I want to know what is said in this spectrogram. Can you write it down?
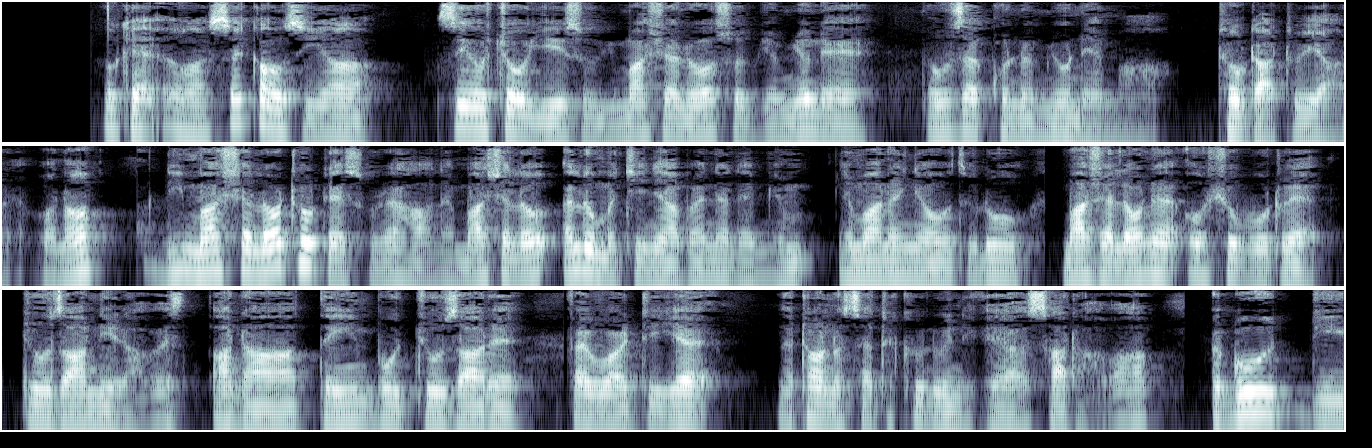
။ဟုတ်ကဲ့ဟိုစစ်ကောင်စီကစစ်အုပ်ချုပ်ရေးဆိုပြီး martial law ဆိုပြီးမြို့နယ်38မြို့နယ်မှာ ထုတ်တာတွေ့ရတယ်ပေါ့နော်ဒီ martial law ထုတ်တယ်ဆိုတဲ့ဟာလဲ martial law အဲ့လိုမကြီးညာဘဲနဲ့လည်းမြန်မာနိုင်ငံကိုသူတို့ martial law နဲ့အုပ်ချုပ်ဖို့အတွက်စ조사နေတာပဲအာဏာသိမ်းဖို့စ조사တဲ့ February 1ရက်2021ခုနှစ်နေကစတာပါအခုဒီ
